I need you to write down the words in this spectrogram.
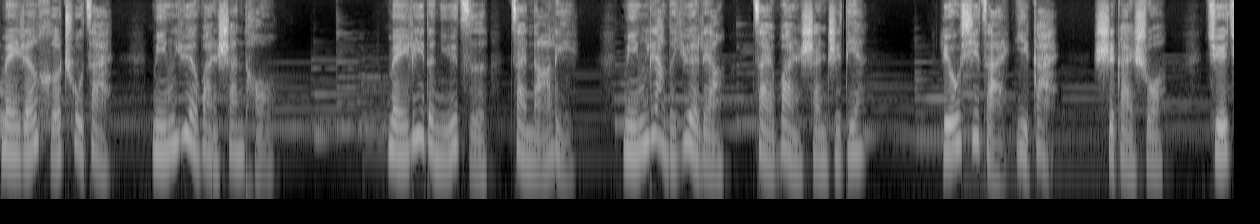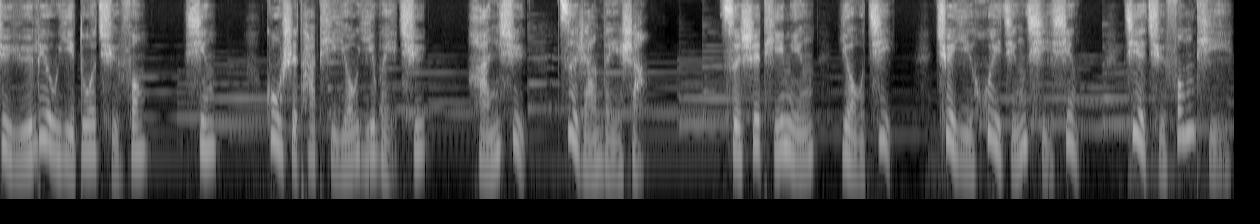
美人何处在？明月万山头。美丽的女子在哪里？明亮的月亮在万山之巅。刘熙载译盖，诗盖说：绝句于六艺多取风星，故事他体犹以委屈含蓄自然为上。此诗题名有记，却以绘景起兴，借取风体，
